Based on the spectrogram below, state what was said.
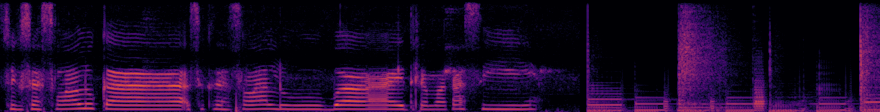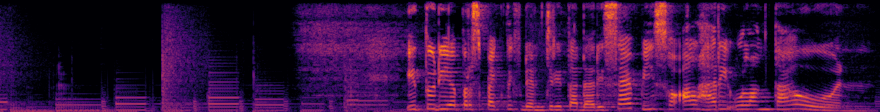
Sukses selalu kak. Sukses selalu. Bye. Terima kasih. Itu dia perspektif dan cerita dari Sepi soal hari ulang tahun.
